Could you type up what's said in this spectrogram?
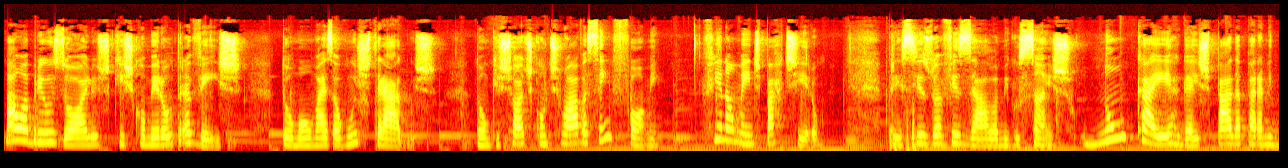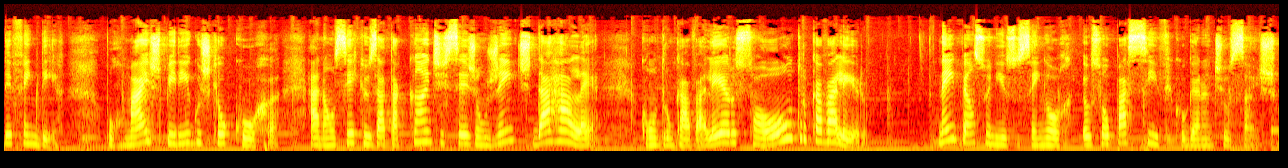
Mal abriu os olhos, quis comer outra vez. Tomou mais alguns tragos. Dom Quixote continuava sem fome. Finalmente partiram. Preciso avisá-lo, amigo Sancho. Nunca erga a espada para me defender, por mais perigos que eu corra, a não ser que os atacantes sejam gente da ralé. Contra um cavaleiro, só outro cavaleiro. Nem penso nisso, senhor. Eu sou pacífico, garantiu Sancho.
